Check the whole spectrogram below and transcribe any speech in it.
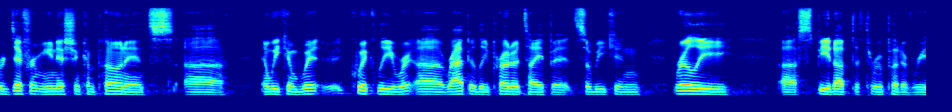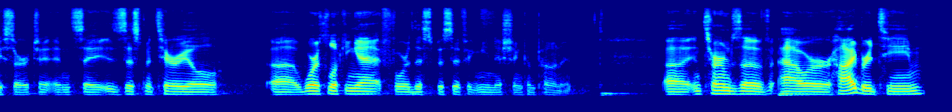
for different munition components, uh, and we can w- quickly, uh, rapidly prototype it so we can really uh, speed up the throughput of research and, say, is this material uh, worth looking at for this specific munition component? Uh, in terms of our hybrid team,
